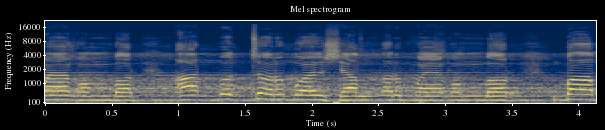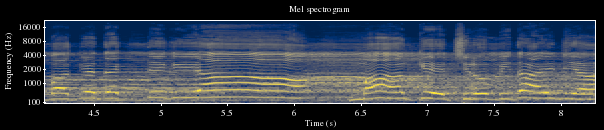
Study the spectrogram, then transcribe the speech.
পায়গম্বর, আট বছর বয়সে আল্লাহর পায়গম্বর। বাবাকে দেখতে গিয়া মাকে চির বিদায় দিয়া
